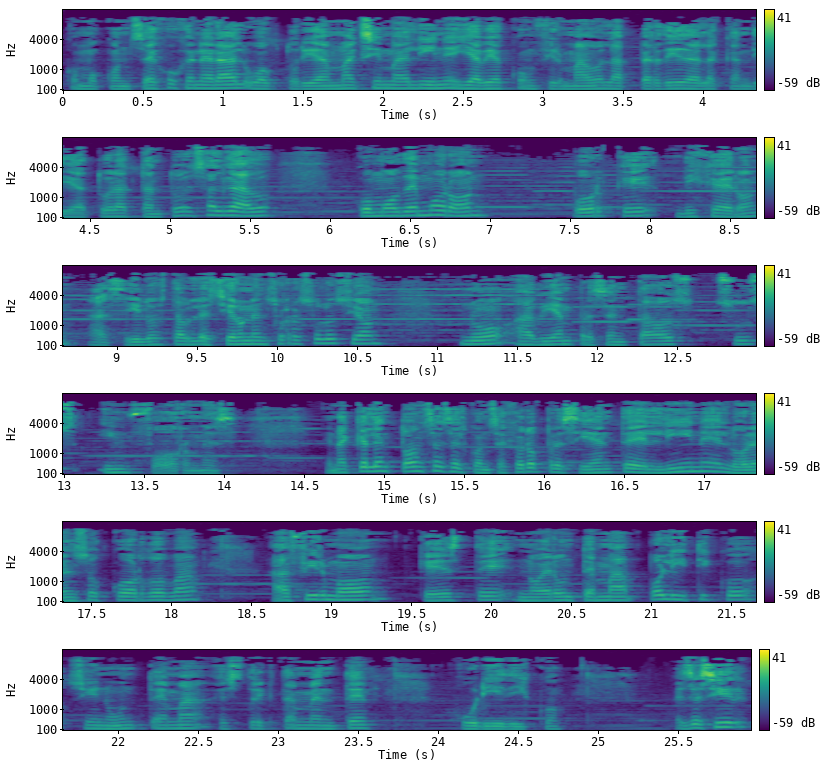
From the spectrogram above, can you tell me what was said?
como Consejo General o Autoridad Máxima del INE ya había confirmado la pérdida de la candidatura tanto de Salgado como de Morón porque dijeron, así lo establecieron en su resolución, no habían presentado sus informes. En aquel entonces el consejero presidente del INE, Lorenzo Córdoba, afirmó que este no era un tema político, sino un tema estrictamente jurídico. Es decir,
